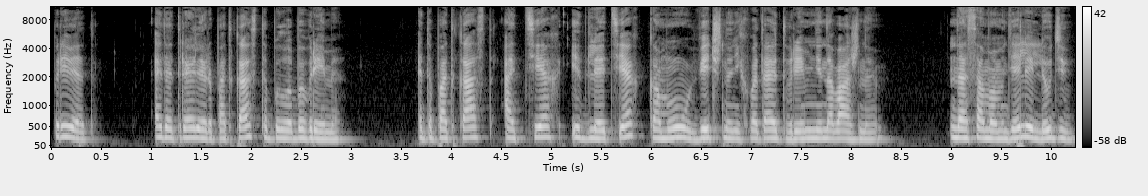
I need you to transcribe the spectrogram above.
Привет! Это трейлер подкаста «Было бы время». Это подкаст о тех и для тех, кому вечно не хватает времени на важное. На самом деле люди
